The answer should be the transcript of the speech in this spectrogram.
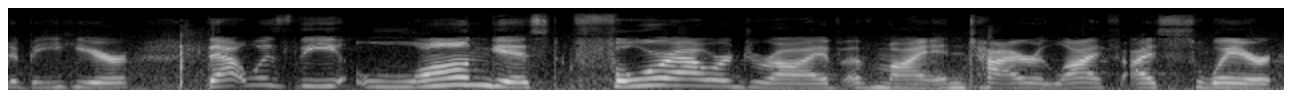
to be here. That was the longest four hour drive of my entire life, I swear.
